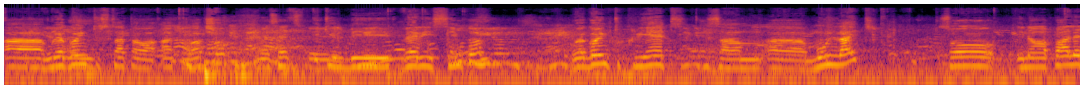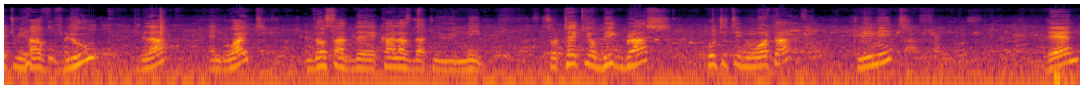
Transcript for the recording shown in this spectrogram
uh, we are going to start our art workshop. It will be very simple. We're going to create some uh, moonlight. So in our palette we have blue, black and white and those are the colors that we will need. So take your big brush, put it in water, clean it. Then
